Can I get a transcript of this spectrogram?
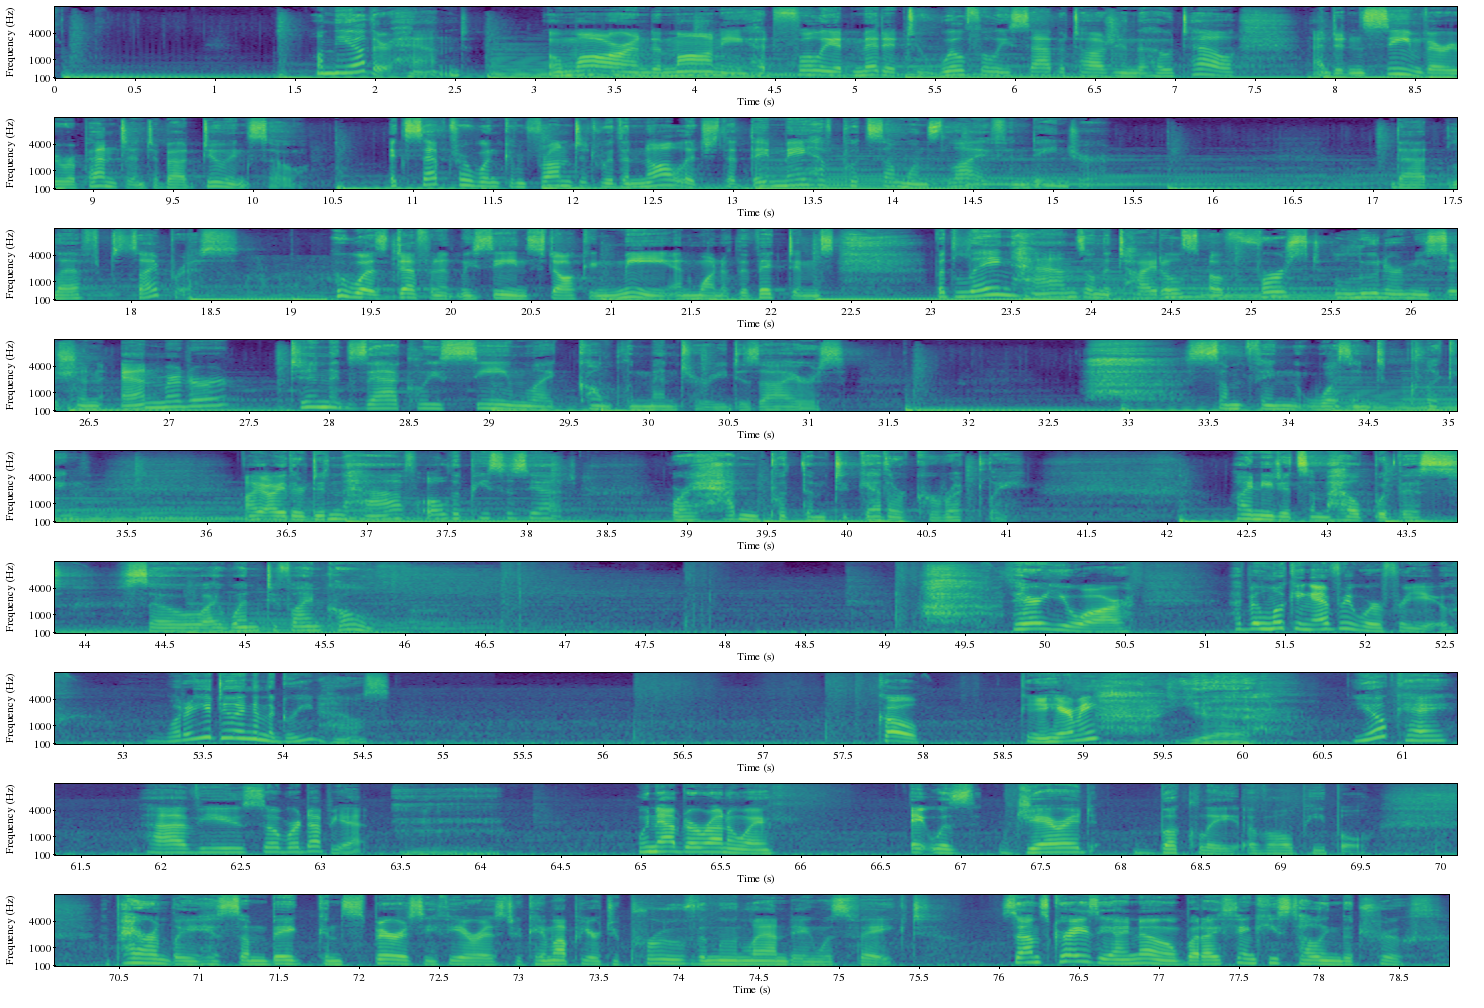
On the other hand, Omar and Imani had fully admitted to willfully sabotaging the hotel and didn't seem very repentant about doing so, except for when confronted with the knowledge that they may have put someone's life in danger. That left Cypress, who was definitely seen stalking me and one of the victims, but laying hands on the titles of first lunar musician and murderer didn't exactly seem like complementary desires. Something wasn't clicking. I either didn't have all the pieces yet, or I hadn't put them together correctly. I needed some help with this, so I went to find Cole. there you are. I've been looking everywhere for you. What are you doing in the greenhouse? Cole, can you hear me? Yeah. You okay? Have you sobered up yet? Hmm. We nabbed our runaway. It was Jared Buckley, of all people. Apparently, he's some big conspiracy theorist who came up here to prove the moon landing was faked. Sounds crazy, I know, but I think he's telling the truth.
